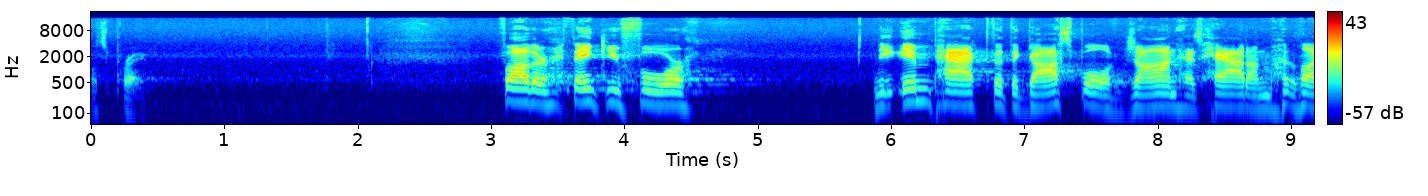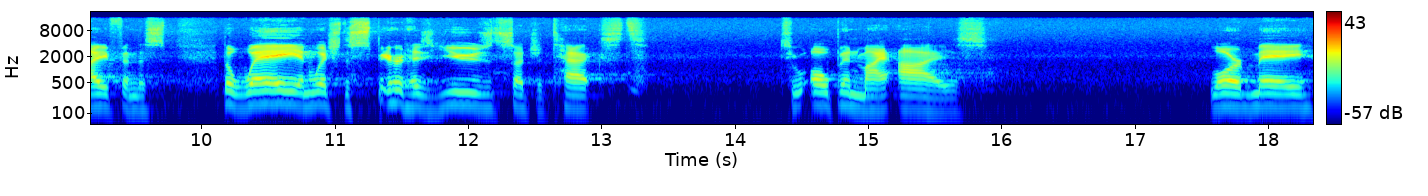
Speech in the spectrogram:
Let's pray. Father, thank you for the impact that the Gospel of John has had on my life and this, the way in which the Spirit has used such a text to open my eyes Lord, may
